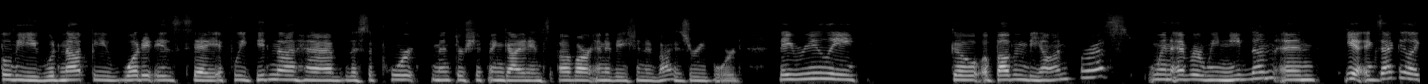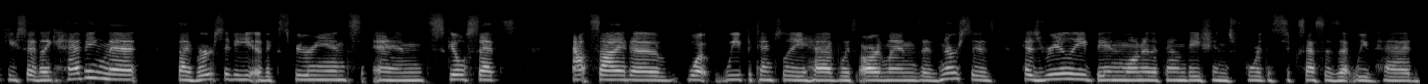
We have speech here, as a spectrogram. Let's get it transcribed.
believe would not be what it is today if we did not have the support, mentorship, and guidance of our Innovation Advisory Board. They really go above and beyond for us whenever we need them. And yeah, exactly like you said, like having that diversity of experience and skill sets outside of what we potentially have with our lens as nurses has really been one of the foundations for the successes that we've had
